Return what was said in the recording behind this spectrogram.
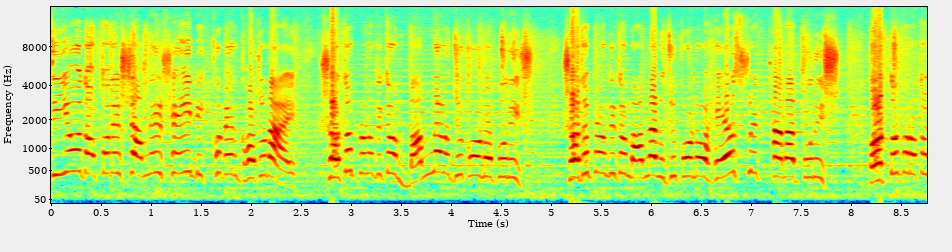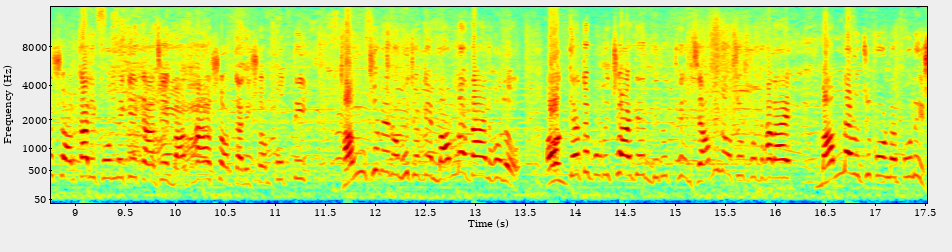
সিইও দপ্তরের সামনে সেই বিক্ষোভের ঘটনায় শতপ্রণোদিত মামলা রুজু করল পুলিশ শতপ্রণোদিত মামলা রুজু করল হেয়ার স্ট্রিট থানার পুলিশ কর্তব্যরত সরকারি কর্মীকে কাজে বাধা সরকারি সম্পত্তি ভাঙচুরের অভিযোগে মামলা দায়ের হলো অজ্ঞাত পরিচয়দের বিরুদ্ধে জামিন অযোগ্য ধারায় মামলা রুজু করল পুলিশ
